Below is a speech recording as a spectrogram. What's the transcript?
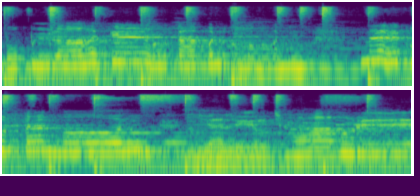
โบกมือลาแก้วตาคนอ่อน แม่คนตางหอนอย่าลืมชาวเรือ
